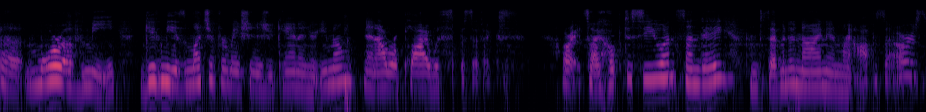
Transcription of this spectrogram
uh, more of me, give me as much information as you can in your email, and I'll reply with specifics. All right, so I hope to see you on Sunday from 7 to 9 in my office hours.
